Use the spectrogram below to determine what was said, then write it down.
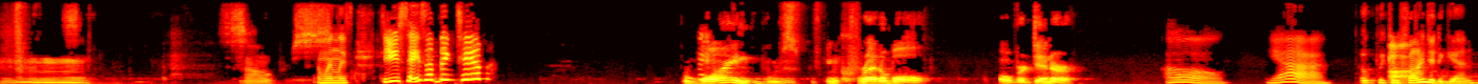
Hmm. So. And Winley's. Did you say something, Tim? The wine was incredible over dinner. Oh, yeah. Hope we can Ah. find it again.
